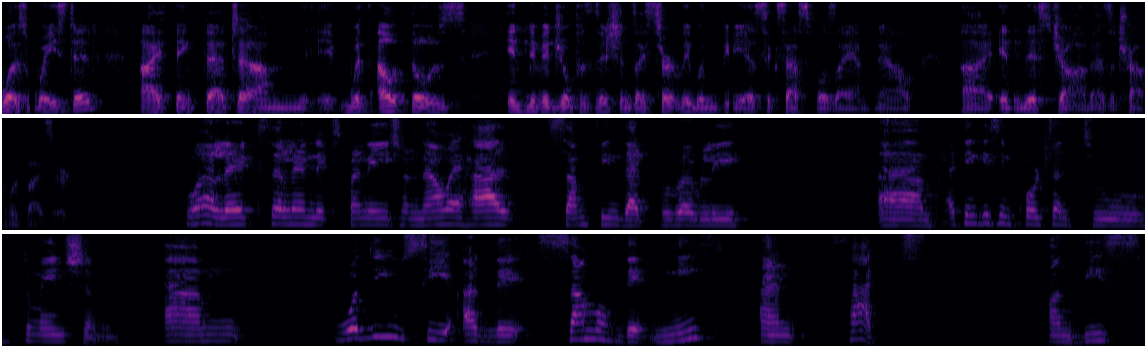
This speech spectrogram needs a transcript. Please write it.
was wasted. I think that um, it, without those individual positions, I certainly wouldn't be as successful as I am now uh, in this job as a travel advisor. Well, excellent explanation. Now I have something that probably um, I think is important to to mention. Um, what do you see are the some of the myths and facts on this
